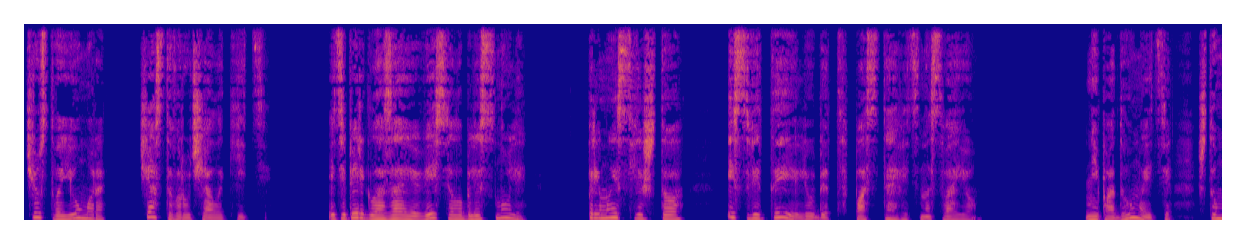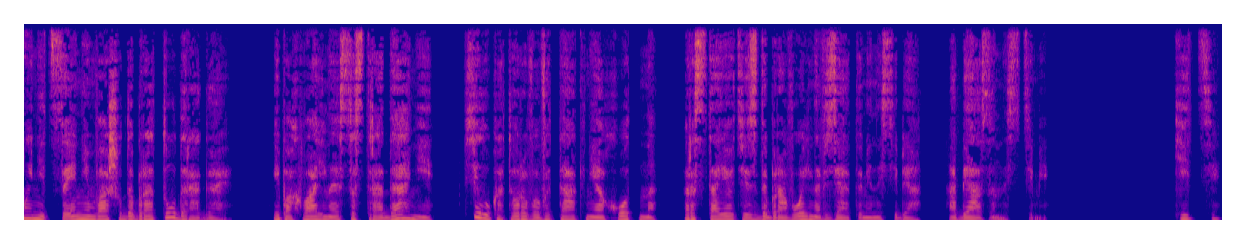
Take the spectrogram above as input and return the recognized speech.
Чувство юмора часто выручало Китти, и теперь глаза ее весело блеснули, при мысли, что и святые любят поставить на своем. Не подумайте, что мы не ценим вашу доброту, дорогая, и похвальное сострадание в силу которого вы так неохотно расстаетесь добровольно взятыми на себя обязанностями. Китти,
